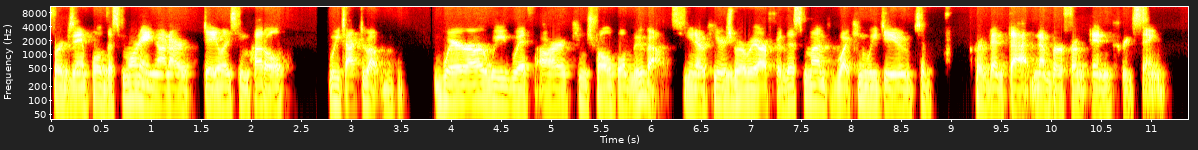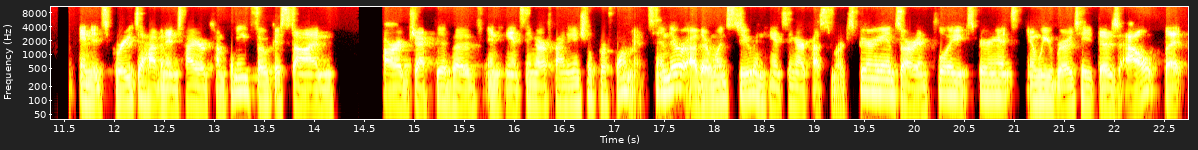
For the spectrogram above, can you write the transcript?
For example, this morning on our daily team huddle, we talked about where are we with our controllable move outs? You know, here's where we are for this month. What can we do to prevent that number from increasing? And it's great to have an entire company focused on our objective of enhancing our financial performance. And there are other ones too, enhancing our customer experience, our employee experience, and we rotate those out. But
